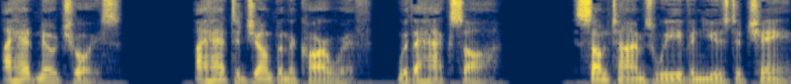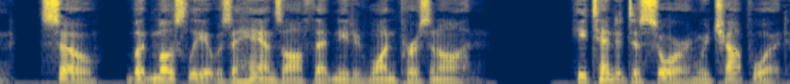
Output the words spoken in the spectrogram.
I had no choice. I had to jump in the car with, with a hacksaw. Sometimes we even used a chain, so, but mostly it was a hands off that needed one person on. He tended to soar and we chop wood.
